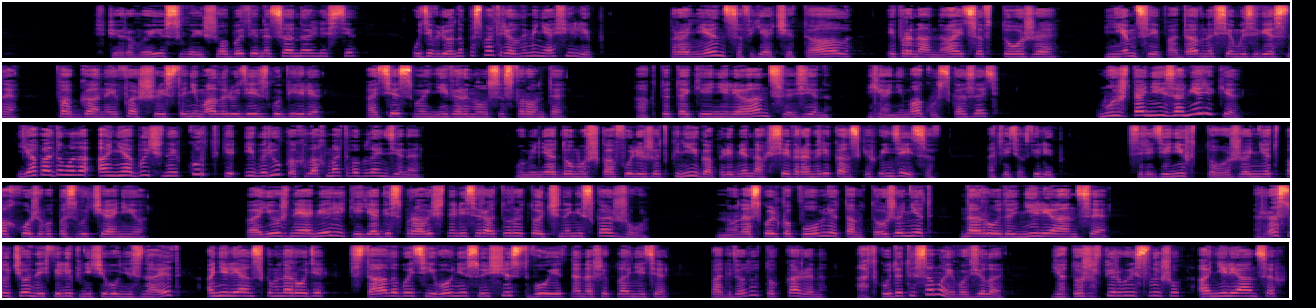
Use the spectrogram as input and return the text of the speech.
«Впервые слышу об этой национальности», — удивленно посмотрел на меня Филипп. «Про немцев я читал, и про нанайцев тоже. Немцы и подавно всем известны. Поганые фашисты немало людей сгубили. Отец мой не вернулся с фронта. А кто такие нелианцы, Зин, я не могу сказать. Может, они из Америки?» Я подумала о необычной куртке и брюках лохматого блондина. «У меня дома в шкафу лежит книга о племенах североамериканских индейцев», — ответил Филипп. «Среди них тоже нет похожего по звучанию. По Южной Америке я без справочной литературы точно не скажу. Но, насколько помню, там тоже нет народа нилианцы». Раз ученый Филипп ничего не знает о нилианском народе, стало быть, его не существует на нашей планете, — подвел итог Карен. Откуда ты сама его взяла? Я тоже впервые слышу о нелианцах.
